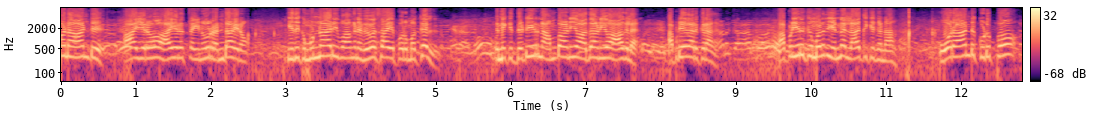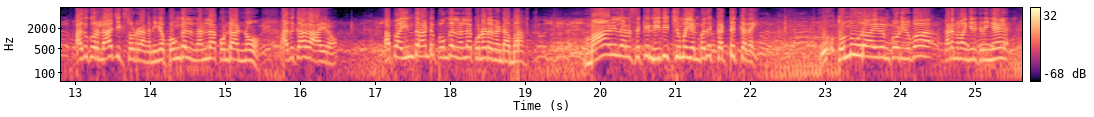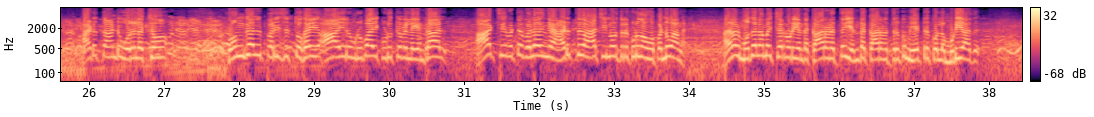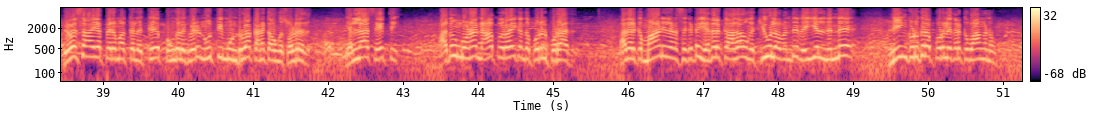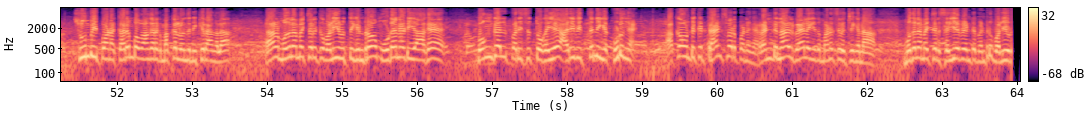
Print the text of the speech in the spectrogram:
போன ஆண்டு ஆயிரம் ஆயிரத்தி ஐநூறு ரெண்டாயிரம். இதுக்கு முன்னாடி வாங்கின விவசாய பொதுமக்கள் இன்னைக்கு திடீர்னு அம்பானியோ அதானியோ ஆகல. அப்படியே தான் இருக்கிறாங்க. அப்படி இருக்கும் பொழுது என்ன லாஜிக்குங்கண்ணா ஒரு ஆண்டு கொடுப்போம் அதுக்கு ஒரு லாஜிக் சொல்றாங்க. நீங்க பொங்கல் நல்லா கொண்டாடணும். அதுக்காக ஆயிரம். அப்ப இந்த ஆண்டு பொங்கல் நல்லா கொண்டாட வேண்டாமா? மாநில அரசுக்கு நிதி சுமை என்பது கட்டுக்கதை. தொண்ணூறாயிரம் கோடி ரூபாய் கடன் வாங்கியிருக்கிறீங்க. அடுத்த ஆண்டு ஒரு லட்சம். பொங்கல் பரிசு தொகை ஆயிரம் ரூபாய் கொடுக்கவில்லை என்றால் ஆட்சியை விட்டு விலகுங்க. அடுத்து ஆட்சி இன்னொருத்தர் கொடுங்க அவங்க பண்ணுவாங்க. அதனால் முதலமைச்சருடைய இந்த காரணத்தை எந்த காரணத்திற்கும் ஏற்றுக்கொள்ள முடியாது. விவசாய பெருமக்களுக்கு பொங்கலுக்கு வெறும் நூற்றி மூணு ரூபா கணக்கு அவங்க சொல்றது. எல்லாம் சேர்த்தி. அதுவும் போனால் நாற்பது ரூபாய்க்கு அந்த பொருள் பொறாது. அதற்கு மாநில அரசு கிட்ட எதற்காக அவங்க கியூல வந்து வெயில் நின்று நீங்க கொடுக்குற பொருள் எதற்கு வாங்கணும்? சூம்பி போன கரும்பை வாங்குறதுக்கு மக்கள் வந்து நிக்கிறாங்களா? அதனால் முதலமைச்சருக்கு வலியுறுத்துகின்றோம். உடனடியாக பொங்கல் பரிசு தொகையை அறிவித்து நீங்க கொடுங்க. அக்கௌண்ட்டுக்கு டிரான்ஸ்ஃபர் பண்ணுங்க. ரெண்டு நாள் வேலை இது மனசு வச்சீங்கன்னா முதலமைச்சர் செய்ய வேண்டும் என்று வலியுறுத்தி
